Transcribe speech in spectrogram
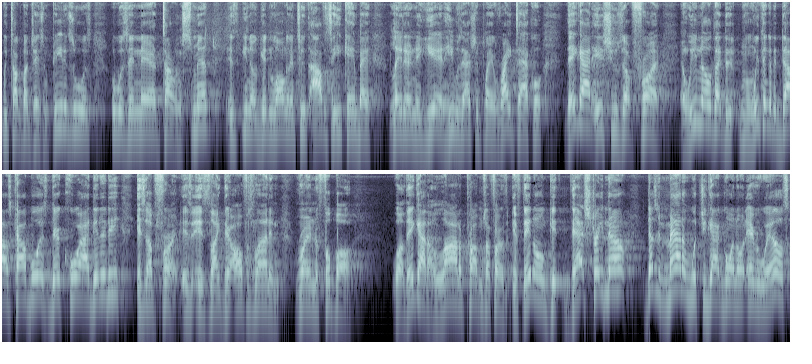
we talked about Jason Peters who was who was in there. Tyron Smith is you know getting long in the tooth. Obviously he came back later in the year and he was actually playing right tackle. They got issues up front, and we know that the, when we think of the Dallas Cowboys, their core identity is up front. Is is like their offense line and running the football. Well, they got a lot of problems up front. If they don't get that straightened out, it doesn't matter what you got going on everywhere else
